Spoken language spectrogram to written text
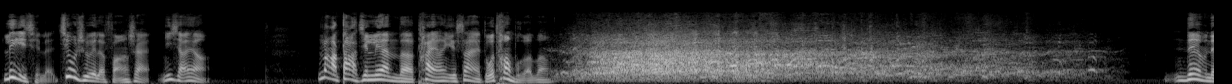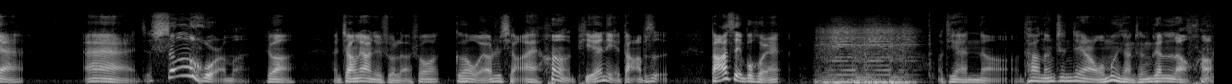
立起来，就是为了防晒。你想想，那大金链子，太阳一晒多烫脖子，对不对？哎，这生活嘛，是吧？张亮就说了：“说哥，我要是小爱，哼，撇你打不死，打死也不回。”我天哪！他要能真这样，我梦想成真了哈！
